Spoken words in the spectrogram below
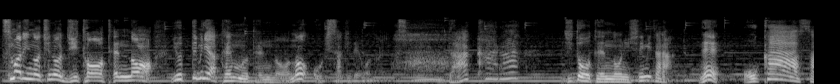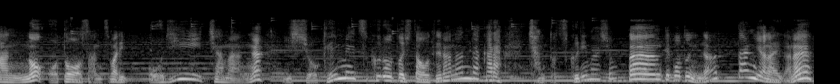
つまり後の持統天皇言ってみりゃ天武天皇のお妃でございます。だから持統天皇にしてみたらねお母さんのお父さんつまりおじいちゃまが一生懸命作ろうとしたお寺なんだからちゃんと作りましょうなんてことになったんじゃないかな。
